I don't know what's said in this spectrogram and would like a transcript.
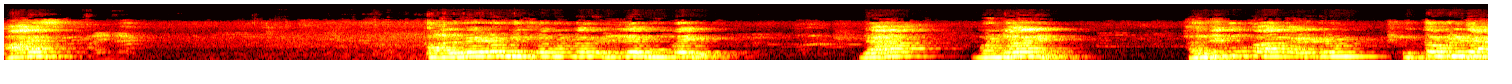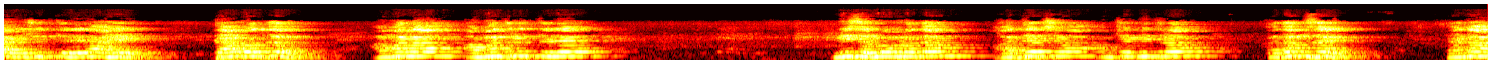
आज कालबेडो मित्रमंडळ रिले मुंबई या मंडळाने हळदी कुंकू हा कार्यक्रम उत्तमरित्या आयोजित केलेला आहे. त्याबद्दल आम्हाला आमंत्रित केले मी सर्वप्रथम अध्यक्ष आमचे मित्र कदम साहेब यांना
